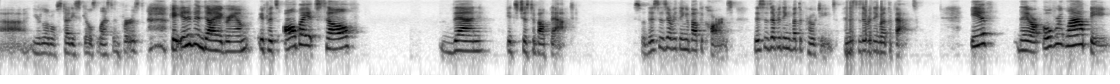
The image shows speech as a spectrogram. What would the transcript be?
uh, your little study skills lesson first. Okay, in a Venn diagram, if it's all by itself, then it's just about that. So this is everything about the carbs. This is everything about the proteins, and this is everything about the fats. If they are overlapping,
